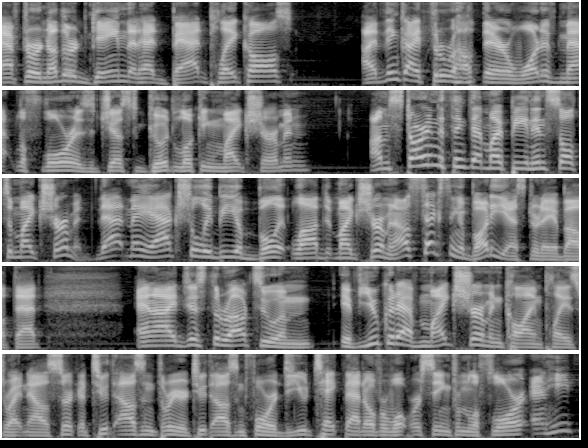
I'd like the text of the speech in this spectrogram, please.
After another game that had bad play calls, I think I threw out there, what if Matt LaFleur is just good looking Mike Sherman? I'm starting to think that might be an insult to Mike Sherman. That may actually be a bullet lobbed at Mike Sherman. I was texting a buddy yesterday about that, and I just threw out to him if you could have Mike Sherman calling plays right now, circa 2003 or 2004, do you take that over what we're seeing from LaFleur? And he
